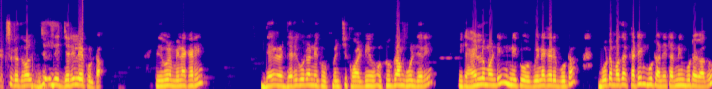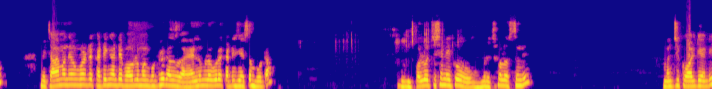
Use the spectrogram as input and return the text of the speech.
నెక్స్ట్ గద్వాల్ ఇది జరి లేకుండా ఇది కూడా మీనాకరి. జరి కూడా నీకు మంచి క్వాలిటీ టూ గ్రామ్ గోల్డ్ జరి. ఇది హ్యాండ్లూమ్ అండి నీకు మీనాకరి బూట. బూట మొత్తం కటింగ్ బూట అండి టర్నింగ్ బూట కాదు. మీరు చాలా మంది ఏమనుకుంటారు కటింగ్ అంటే పౌర్లూమ్ అనుకుంటారు కాదు హ్యాండ్లూమ్లో కూడా కటింగ్ చేస్తాం బూట. పళ్ళు వచ్చేసి నీకు రిచ్ పళ్ళు వస్తుంది. మంచి క్వాలిటీ అండి.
